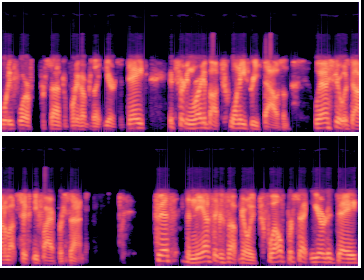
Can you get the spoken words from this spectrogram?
44% or 45% year to date. It's trading right about 23,000. Last year it was down about 65%. Fifth, the Nasdaq is up nearly 12% year to date,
